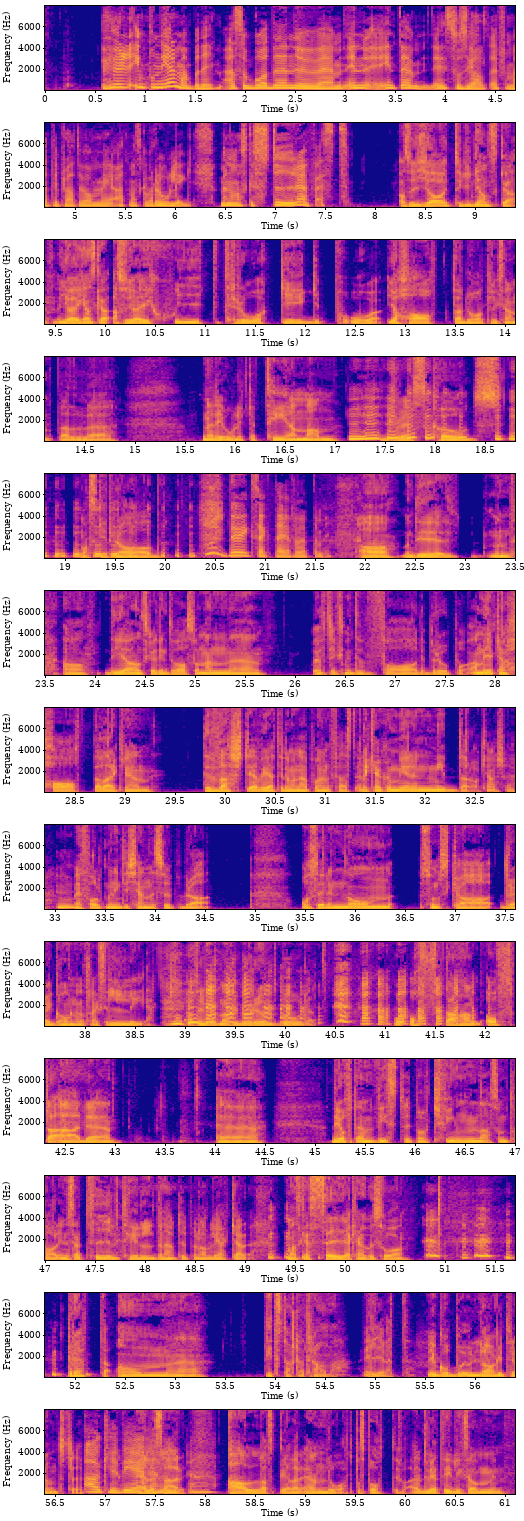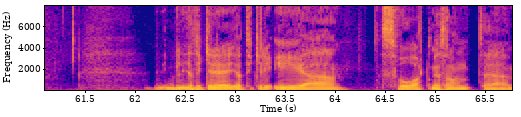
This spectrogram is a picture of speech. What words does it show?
hur imponerar man på dig? Alltså både nu, eh, en- inte eh, socialt eftersom att det pratar vi om med att man ska vara rolig, men om man ska styra en fest. Alltså jag tycker ganska, jag är ganska, alltså jag är skittråkig på, jag hatar då till exempel eh, när det är olika teman, dresscodes, maskerad. Det är exakt det jag förväntar mig. Ja, men det, men, ja, det jag önskar att det inte var så. Men, eh, och jag vet liksom inte vad det beror på. Ja, men jag kan hata verkligen, det värsta jag vet är när man är på en fest, eller kanske mer en middag då kanske, med folk man inte känner superbra. Och så är det någon som ska dra igång någon slags lek. Alltså du vet, man ska gå runt bordet. Och ofta, ofta är det eh, det är ofta en viss typ av kvinna som tar initiativ till den här typen av lekar. Man ska säga kanske så, berätta om eh, ditt största trauma i livet. Vi går laget runt typ. Ah, är Eller en, så här, ja. alla spelar en låt på Spotify. Du vet, det är liksom, jag, tycker det, jag tycker det är svårt med sånt, eh,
